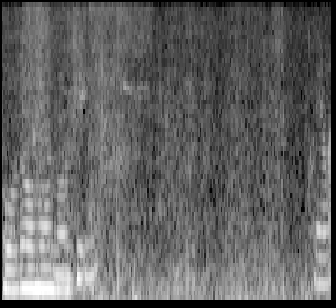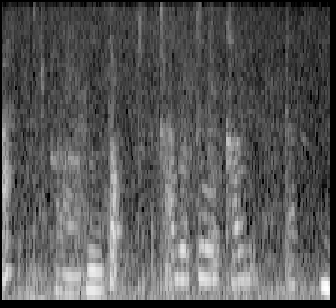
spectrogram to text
子供の日。これは？かぶとかぶとをかぶうん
